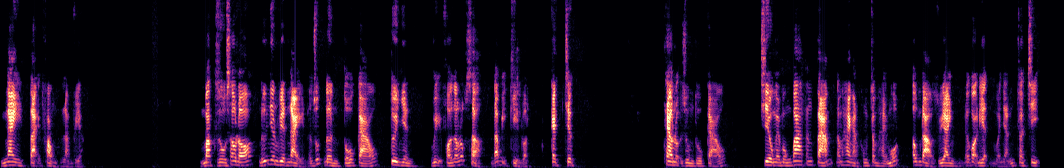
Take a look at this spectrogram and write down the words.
ngay tại phòng làm việc. Mặc dù sau đó nữ nhân viên này đã rút đơn tố cáo, tuy nhiên vị Phó Giám đốc Sở đã bị kỷ luật cách chức. Theo nội dung tố cáo, Chiều ngày 3 tháng 8 năm 2021, ông Đào Duy Anh đã gọi điện và nhắn cho chị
